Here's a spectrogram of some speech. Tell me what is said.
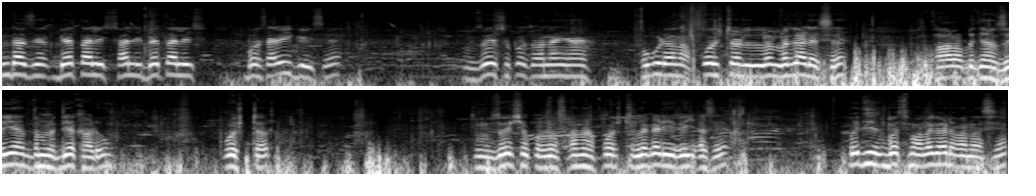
અંદાજે બેતાલીસ, ચાલીસ, બેતાલીસ બસ આવી ગઈ છે. જોઈ શકો છો અને અહીંયા ફુગડાના પોસ્ટર લગાડે છે. હાલ આપણે ત્યાં જઈએ તમને દેખાડું. પોસ્ટર. તમે જોઈ શકો છો, સામે પોસ્ટર લગાડી રહ્યા છે. બધી જ બસમાં લગાડવાના છે.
